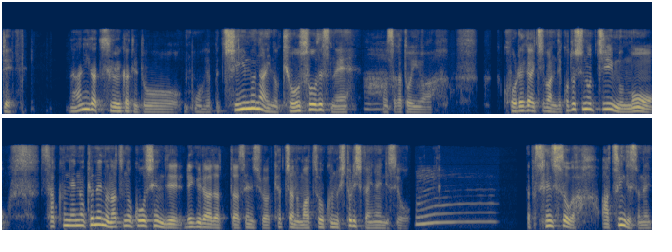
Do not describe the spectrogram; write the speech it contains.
で、何が強いかというと、もうやっぱチーム内の競争ですね。大阪桐蔭は。これが一番で、今年のチームも、昨年の、去年の夏の甲子園でレギュラーだった選手は、キャッチャーの松尾くんの一人しかいないんですよ。やっぱ選手層が熱いんですよね。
